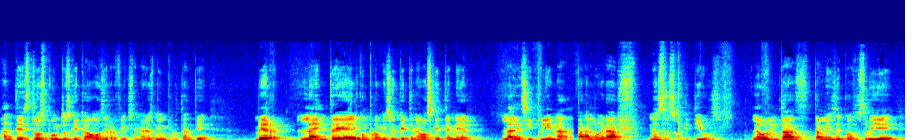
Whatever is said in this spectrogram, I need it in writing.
ante estos puntos que acabamos de reflexionar es muy importante ver la entrega y el compromiso que tenemos que tener, la disciplina para lograr nuestros objetivos. La voluntad también se construye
